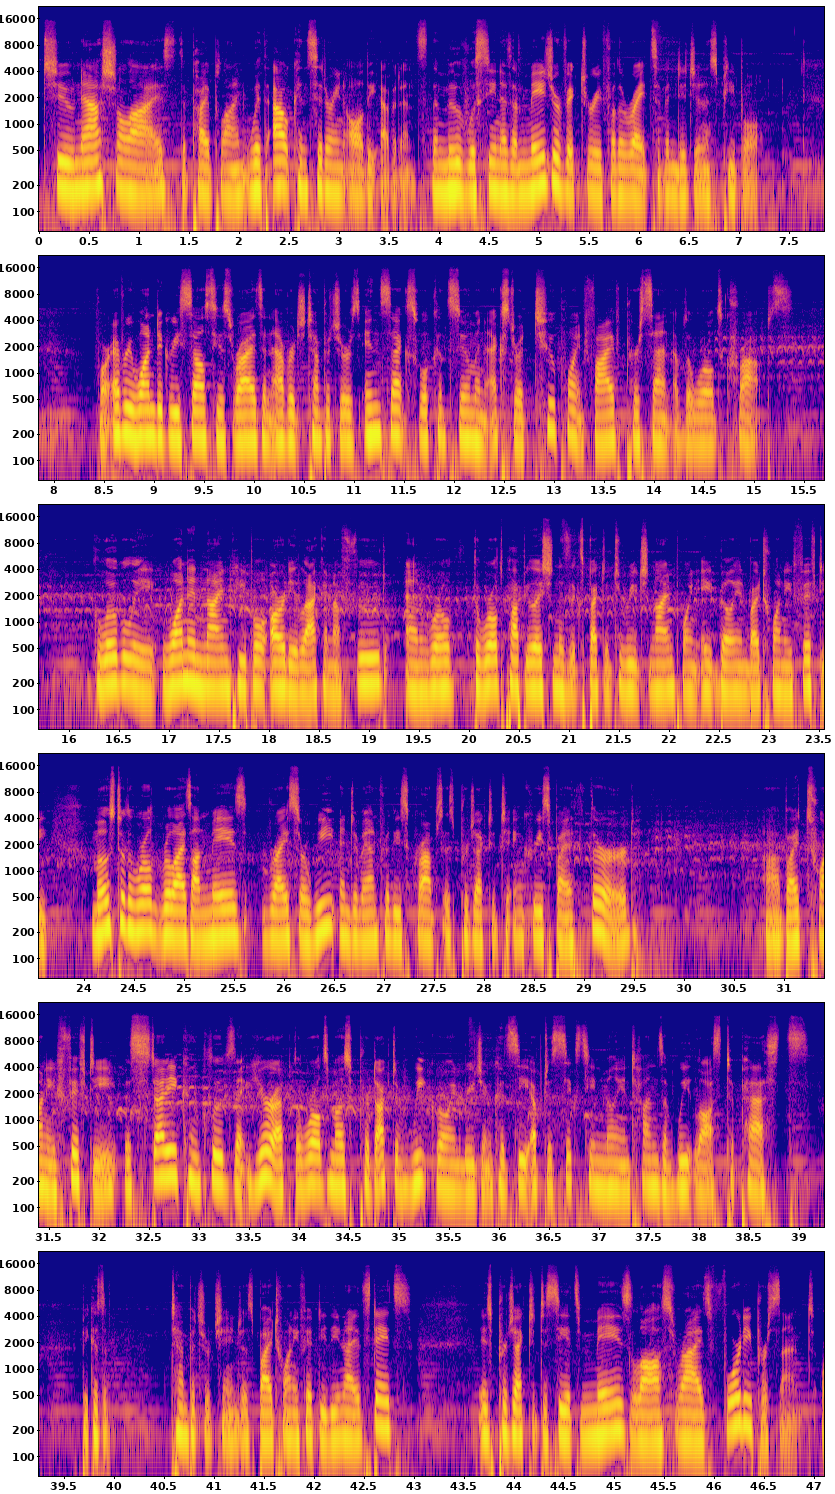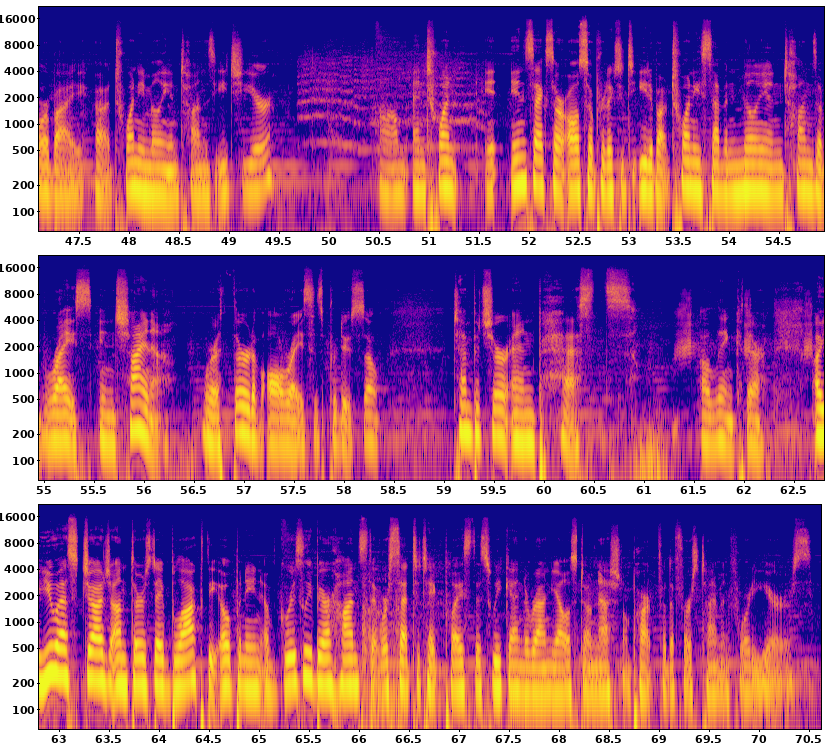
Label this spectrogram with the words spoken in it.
to nationalize the pipeline without considering all the evidence. The move was seen as a major victory for the rights of Indigenous people. For every one degree Celsius rise in average temperatures, insects will consume an extra 2.5% of the world's crops. Globally, one in nine people already lack enough food, and world, the world's population is expected to reach 9.8 billion by 2050. Most of the world relies on maize, rice, or wheat, and demand for these crops is projected to increase by a third uh, by 2050. The study concludes that Europe, the world's most productive wheat growing region, could see up to 16 million tons of wheat lost to pests because of temperature changes by 2050. The United States is projected to see its maize loss rise 40%, or by uh, 20 million tons each year. Um, and 20, I- insects are also predicted to eat about 27 million tons of rice in China, where a third of all rice is produced. So, temperature and pests. A link there. A U.S. judge on Thursday blocked the opening of grizzly bear hunts that were set to take place this weekend around Yellowstone National Park for the first time in 40 years.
